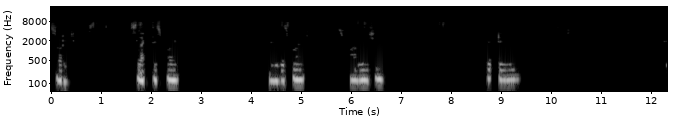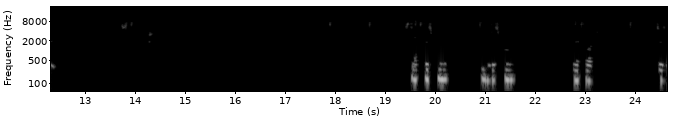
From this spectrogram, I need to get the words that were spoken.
Sorry. Select this point and this point smart dimension 15 select this point and this point for this is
